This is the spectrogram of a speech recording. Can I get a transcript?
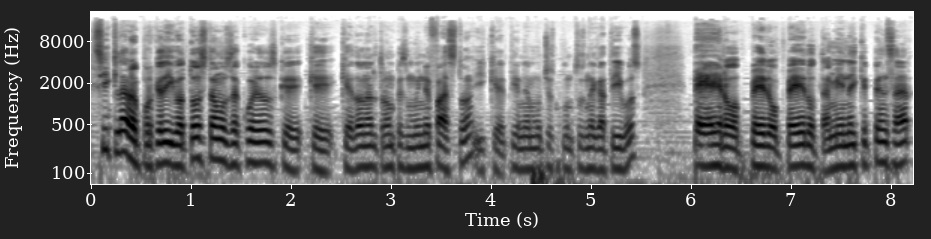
Sí, claro, porque digo, todos estamos de acuerdo que, que, Donald Trump es muy nefasto y que tiene muchos puntos negativos, pero, pero, pero también hay que pensar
